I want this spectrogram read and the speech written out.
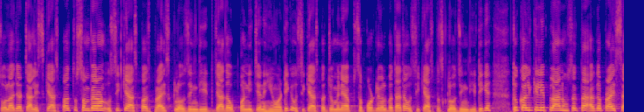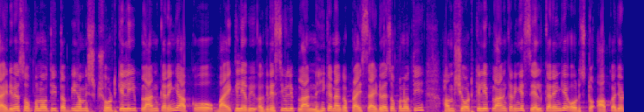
सोलह हज़ार चालीस के आसपास तो समवेयर अराउंड उसी के आसपास प्राइस क्लोजिंग दी। ज़्यादा ऊपर नीचे नहीं हुआ, ठीक है? उसी के आसपास जो मैंने आप सपोर्ट लेवल बताया था, उसी के आसपास क्लोजिंग दी, ठीक है? तो कल के लिए प्लान हो सकता है, अगर प्राइस साइडवेज ओपन होती, तब भी हम इस शॉर्ट के लिए प्लान करेंगे। आपको बाय के लिए अभी अग्रेसिवली प्लान नहीं करना, अगर प्राइस साइडवेज ओपन होती है हम शॉर्ट के लिए प्लान करेंगे सेल करेंगे, और आपका जो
